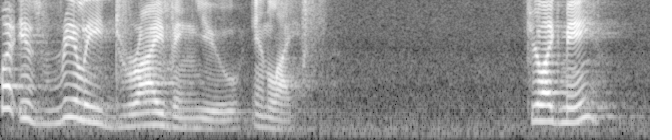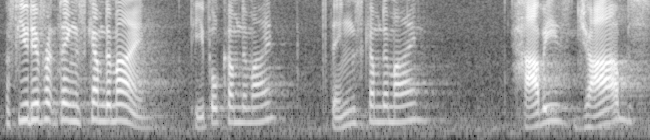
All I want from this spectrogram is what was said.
What is really driving you in life? If you're like me, a few different things come to mind. People come to mind, things come to mind, hobbies, jobs,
